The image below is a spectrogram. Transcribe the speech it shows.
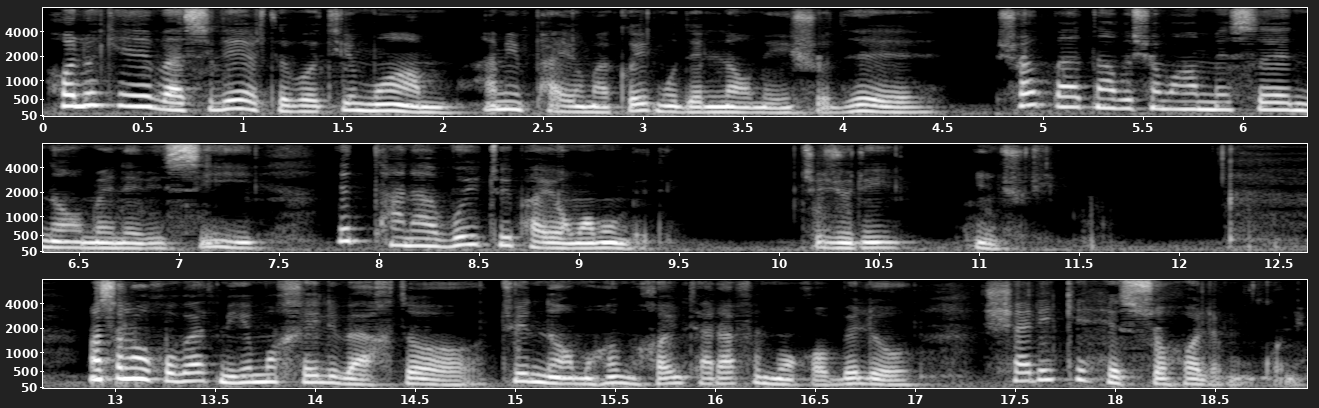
حالا که وسیله ارتباطی ما هم همین پیامک های مدل نامه ای شده شاید بعد نباشه ما هم مثل نامه نویسی یه تنوعی توی پیامامون بدیم. چجوری؟ اینجوری. مثلا خوبت میگه ما خیلی وقتا توی نامه ها می‌خوایم طرف مقابل رو شریک حس و حالمون کنیم.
